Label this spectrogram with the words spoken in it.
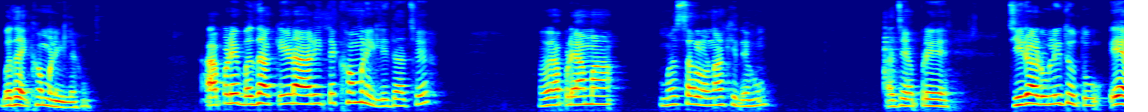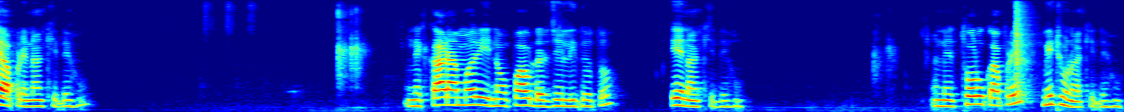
બધાય ખમણી લેવું આપણે બધા કેળા આ રીતે ખમણી લીધા છે. હવે આપણે આમાં મસાલો નાખી દેવું આજે આપણે જીરાડું લીધું હતું એ આપણે નાખી દેવું અને કાળા મરીનો પાવડર જે લીધો હતો એ નાખી દેવું અને થોડુંક આપણે મીઠું નાખી દેવું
